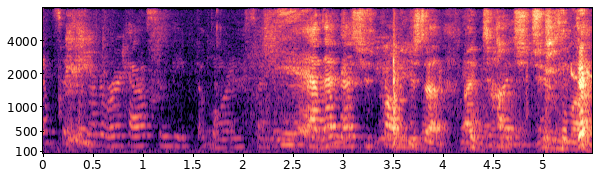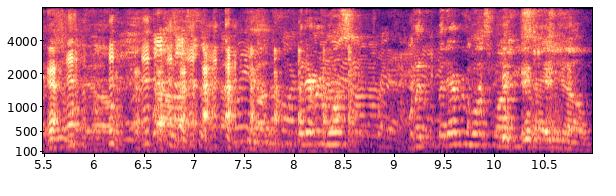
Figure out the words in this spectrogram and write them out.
I can't sit in front of her house and beat the horn Sunday. Yeah, that, that's just probably just a, a touch too much, you know. Uh, you know, But every once, but, but every once in a while you say, you know,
